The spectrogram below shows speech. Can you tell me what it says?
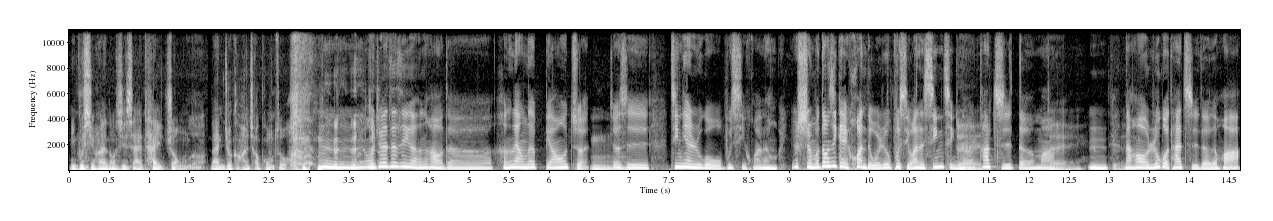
你不喜欢的东西实在太重了，那你就赶快找工作。嗯，我觉得这是一个很好的衡量的标准。嗯，就是今天如果我不喜欢，有什么东西可以换得我这个不喜欢的心情呢？它值得吗？对，嗯。然后如果它值得的话。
